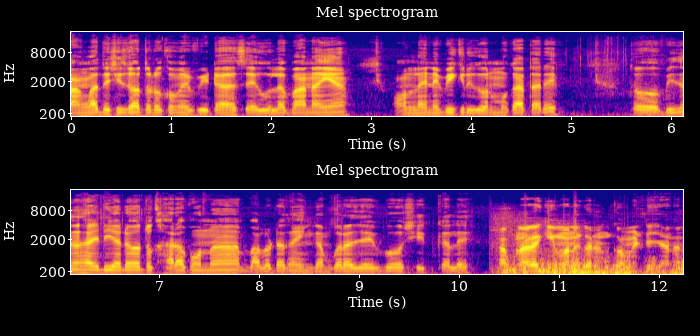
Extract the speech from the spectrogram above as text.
বাংলাদেশি যত রকমের পিঠা আছে এগুলো বানাইয়া অনলাইনে বিক্রি করব কাতারে। তো বিজনেস আইডিয়াটা তো খারাপও না, ভালো টাকা ইনকাম করা যাইব শীতকালে। আপনারা কি মনে করেন? কমেন্টে জানান।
